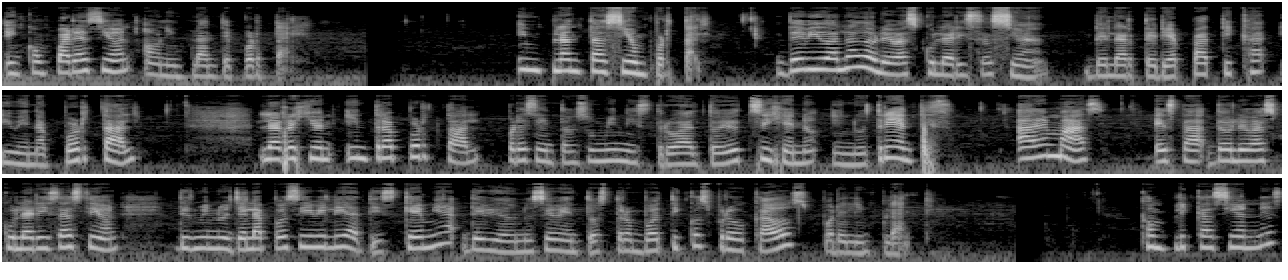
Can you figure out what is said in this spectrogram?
en comparación a un implante portal. Implantación portal. Debido a la doble vascularización de la arteria hepática y vena portal, la región intraportal presenta un suministro alto de oxígeno y nutrientes. Además, esta doble vascularización disminuye la posibilidad de isquemia debido a unos eventos trombóticos provocados por el implante. Complicaciones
